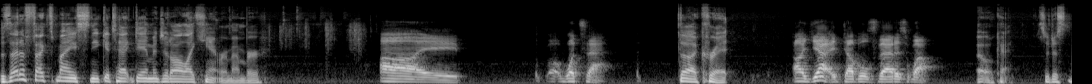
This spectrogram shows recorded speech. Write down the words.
Does that affect my sneak attack damage at all? I can't remember. Uh, what's that? The crit. Uh, yeah, it doubles that as well. Oh, okay. So just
